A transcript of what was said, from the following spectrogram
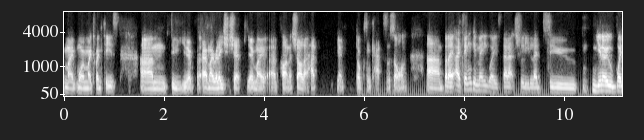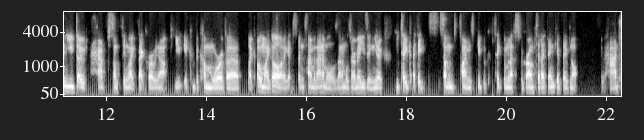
my more in my twenties. Um, through you know uh, my relationship, you know my uh, partner Charlotte had you know dogs and cats and so on. Um, but I, I, think in many ways that actually led to you know when you don't have something like that growing up, you it can become more of a like oh my god I get to spend time with animals. Animals are amazing. You know you take I think sometimes people could take them less for granted. I think if they've not had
